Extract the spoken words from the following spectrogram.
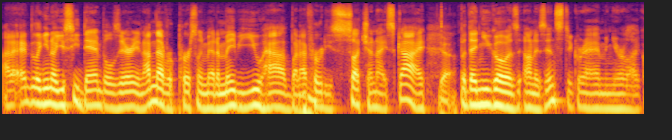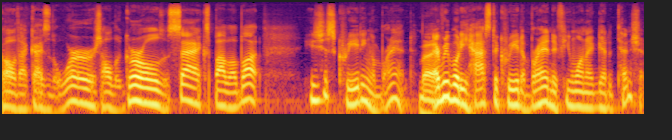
I, I, like you know you see dan bilzerian i've never personally met him. Maybe you have but i've heard he's such a nice guy. Yeah. but then you go as, on his instagram and you're like oh that guy's the worst. All the girls the sex blah blah blah he's just creating a brand Right. everybody has to create a brand if you want to get attention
